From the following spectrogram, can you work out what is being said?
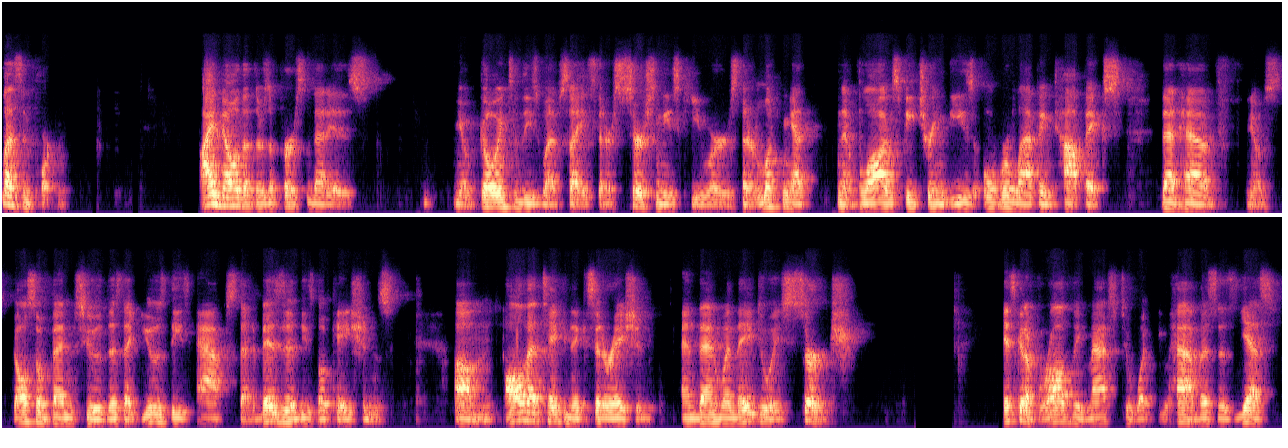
less important. I know that there's a person that is, you know, going to these websites that are searching these keywords, that are looking at you know, blogs featuring these overlapping topics that have, you know, also been to this, that use these apps, that visited these locations, um, all that taken into consideration. And then when they do a search, it's going to broadly match to what you have. It says, yes,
